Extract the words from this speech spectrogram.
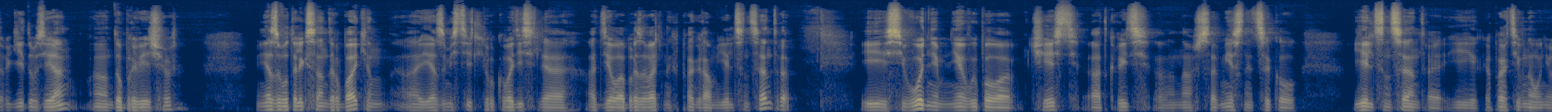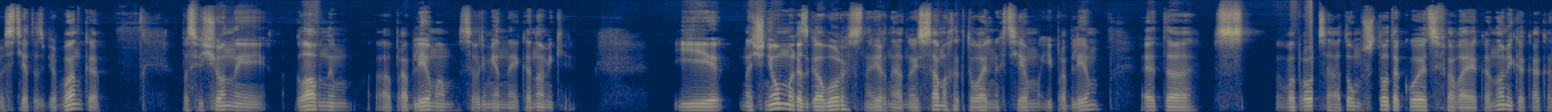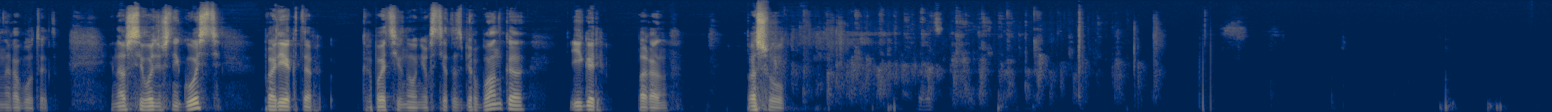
Дорогие друзья, а, добрый вечер. Меня зовут Александр Бакин, а, я заместитель руководителя отдела образовательных программ Ельцин-центра. И сегодня мне выпала честь открыть а, наш совместный цикл Ельцин-центра и корпоративного университета Сбербанка, посвященный главным проблемам современной экономики. И начнем мы разговор с, наверное, одной из самых актуальных тем и проблем. Это вопроса о том, что такое цифровая экономика, как она работает. И наш сегодняшний гость – проректор корпоративного университета Сбербанка Игорь Баранов. Прошу.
